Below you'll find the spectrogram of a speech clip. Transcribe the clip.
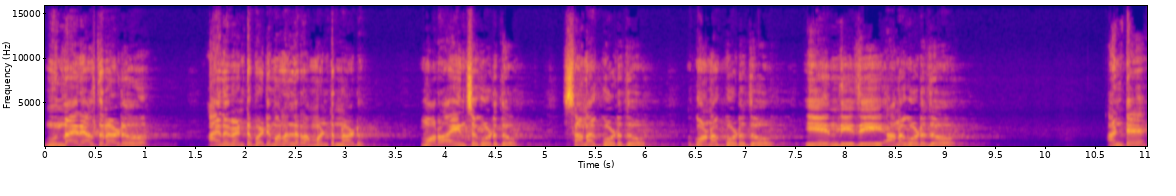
ముందు ఆయన వెళ్తున్నాడు ఆయన వెంటబడి మనల్ని రమ్మంటున్నాడు. మొరాయించకూడదు సనగకూడదు గొనకూడదు ఏంది ఇది అనకూడదు. అంటే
